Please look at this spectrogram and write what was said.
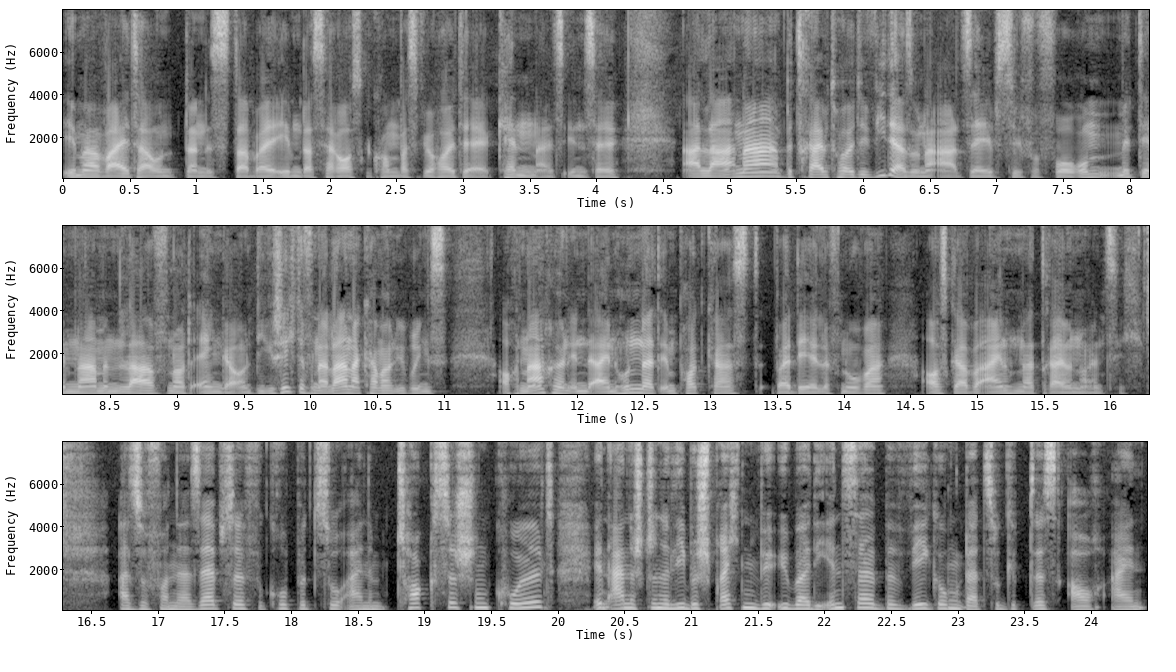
immer weiter und dann ist dabei eben das herausgekommen, was wir heute erkennen als Incel. Alana betreibt heute wieder so eine Art Selbsthilfeforum mit dem Namen Love Not Anger. Und die Geschichte von Alana kann man übrigens auch nachhören in 100 im Podcast bei DLF Nova, Ausgabe 193 also von der Selbsthilfegruppe zu einem toxischen Kult. In einer Stunde Liebe sprechen wir über die Incel-Bewegung. Dazu gibt es auch einen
